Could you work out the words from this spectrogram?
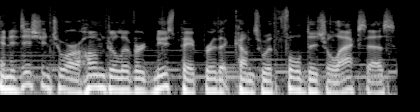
In addition to our home delivered newspaper that comes with full digital access,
